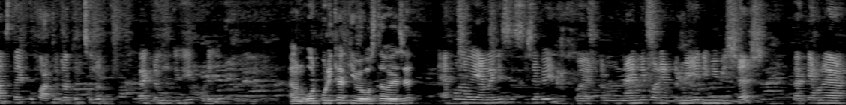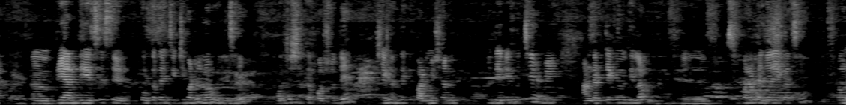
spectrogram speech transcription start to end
রাস্তায় খুব পাথর টাথর ছিল বাইকটা উল্টে দিয়ে পড়ে যায় এখন ওর পরীক্ষার কি ব্যবস্থা হয়েছে? এখন ওই অ্যামেনিসিস হিসাবে একটা নাইনে পরে একটা মেয়ে, রিমি বিশ্বাস, তাকে আমরা প্রেয়ার দিয়েছি, সে কলকাতায় চিঠি পাঠানো হয়েছে, মধ্যশিক্ষা পর্ষদে। সেখান থেকে পারমিশন একটু দেরি হচ্ছে, আমি আন্ডারটেকিং দিলাম সুপারভাইজারের কাছে, এবং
